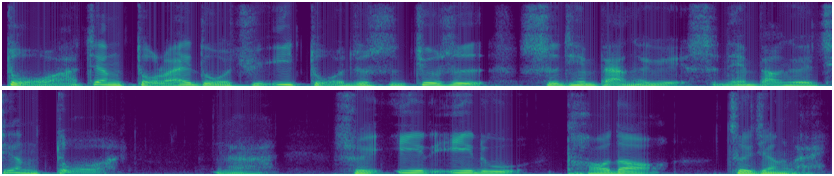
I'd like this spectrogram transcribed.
躲啊，这样躲来躲去，一躲就是就是十天半个月，十天半个月这样躲啊，所以一一路逃到浙江来，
